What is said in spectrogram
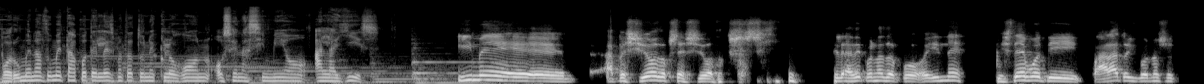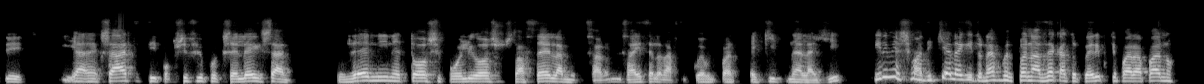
Μπορούμε να δούμε τα αποτελέσματα των εκλογών ως ένα σημείο αλλαγής. Είμαι απεσιόδοξο αισιόδοξος. δηλαδή, πώς να το πω, είναι, πιστεύω ότι παρά το γεγονός ότι οι ανεξάρτητοι υποψήφοι που εξελέγησαν δεν είναι τόσοι πολλοί όσο θα θέλαμε πιθανόν, θα ήθελαν αυτοί που έβλεπαν εκεί την αλλαγή. Είναι μια σημαντική αλλαγή το να έχουμε το ένα δέκατο περίπου και παραπάνω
